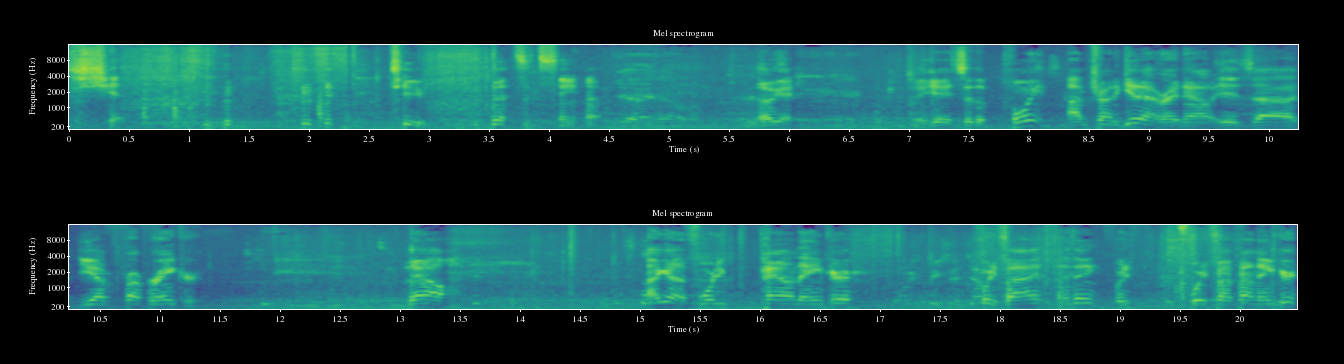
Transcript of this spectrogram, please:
shit. Dude, that's insane. Yeah, I know. Okay. Okay, so the point I'm trying to get at right now is uh, do you have a proper anchor? Now, I got a 40 pound anchor, 45, I think, 40, 45 pound anchor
